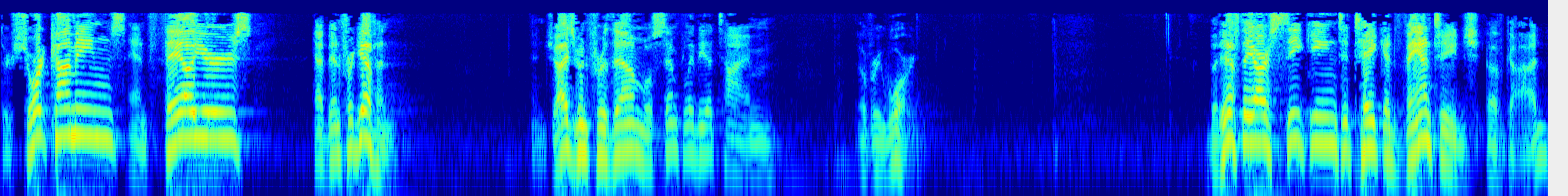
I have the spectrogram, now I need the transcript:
Their shortcomings and failures have been forgiven. And judgment for them will simply be a time of reward. But if they are seeking to take advantage of God,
